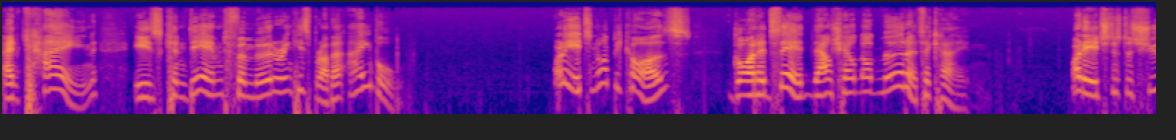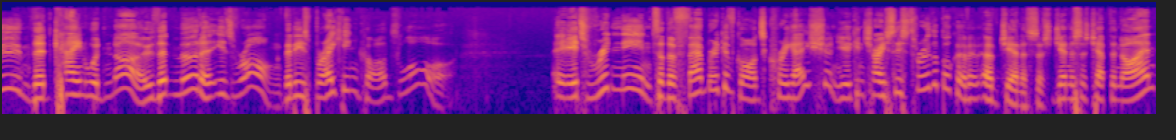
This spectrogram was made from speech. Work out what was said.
and Cain is condemned for murdering his brother Abel. Well, it's not because God had said, Thou shalt not murder to Cain. It's just assumed that Cain would know that murder is wrong, that he's breaking God's law. It's written into the fabric of God's creation. You can trace this through the book of, of Genesis. Genesis chapter 9.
